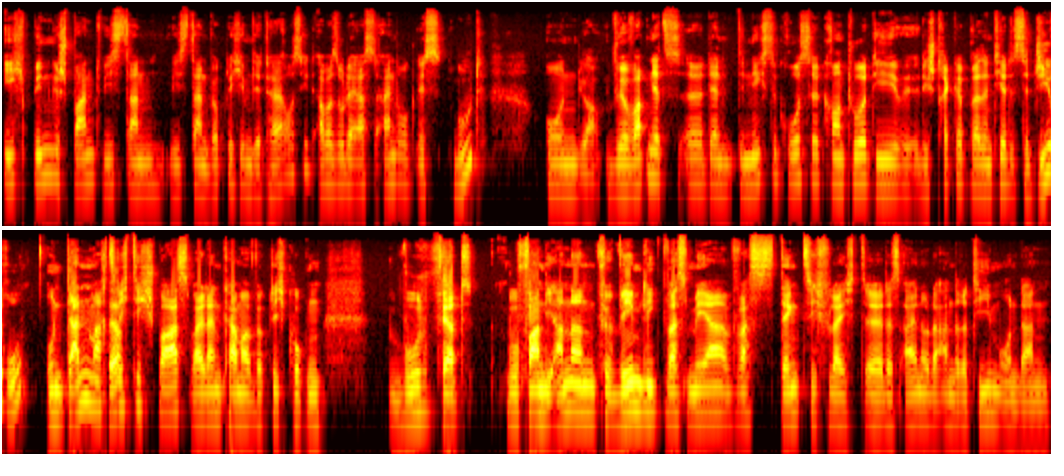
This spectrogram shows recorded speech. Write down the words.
ich bin gespannt, wie es dann, wie es dann wirklich im Detail aussieht. Aber so der erste Eindruck ist gut. Und ja, wir warten jetzt, äh, der, die nächste große Grand Tour, die die Strecke präsentiert, ist der Giro. Und dann macht es ja. richtig Spaß, weil dann kann man wirklich gucken, wo fährt, wo fahren die anderen, für wem liegt was mehr, was denkt sich vielleicht äh, das eine oder andere Team und dann.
